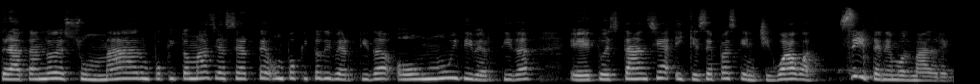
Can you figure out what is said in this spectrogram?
tratando de sumar un poquito más y hacerte un poquito divertida o muy divertida eh, tu estancia y que sepas que en Chihuahua sí tenemos madre.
